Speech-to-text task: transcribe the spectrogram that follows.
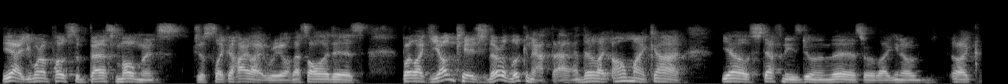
Yeah, you want to post the best moments, just like a highlight reel. That's all it is. But like young kids, they're looking at that and they're like, "Oh my god, yo, Stephanie's doing this," or like you know, like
